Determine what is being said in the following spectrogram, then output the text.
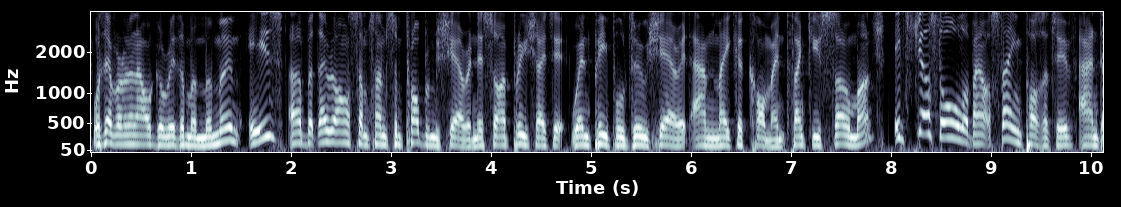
whatever an algorithm is. Uh, but there are sometimes some problems sharing this, so I appreciate it when people do share it and make a comment. Thank you so much. It's just all about staying positive and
